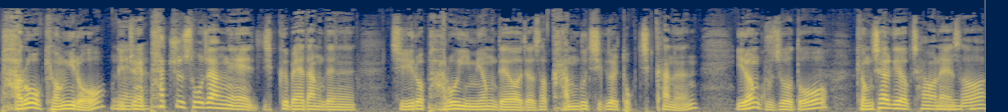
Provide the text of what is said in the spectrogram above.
바로 경위로 네. 일종의 파주 소장의 직급에 해당되는 지위로 바로 임명되어져서 간부직을 독직하는 이런 구조도 경찰 개혁 차원에서 음.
